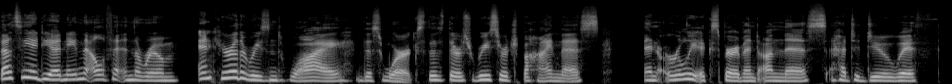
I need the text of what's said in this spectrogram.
that's the idea. Name the elephant in the room. And here are the reasons why this works. There's, there's research behind this. An early experiment on this had to do with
